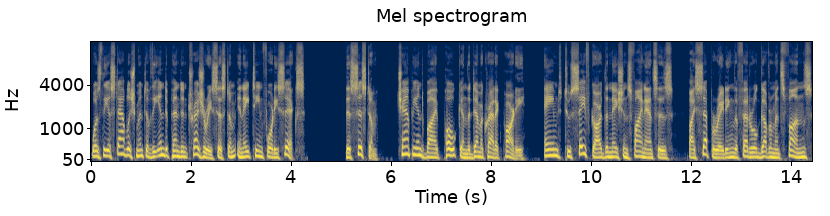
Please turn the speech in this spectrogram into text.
was the establishment of the independent treasury system in 1846. This system, championed by Polk and the Democratic Party, aimed to safeguard the nation's finances by separating the federal government's funds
